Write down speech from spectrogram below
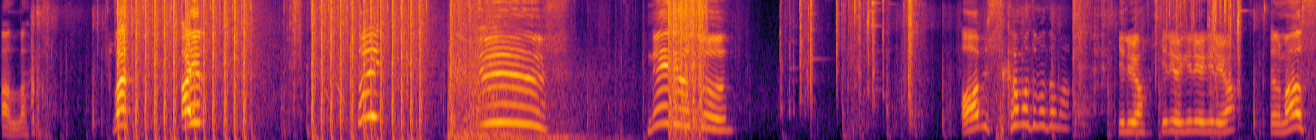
Allah. Lan! Hayır! Hayır! Üf! Ne diyorsun? Abi sıkamadım adama. Geliyor, geliyor, geliyor, geliyor. Canım az.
